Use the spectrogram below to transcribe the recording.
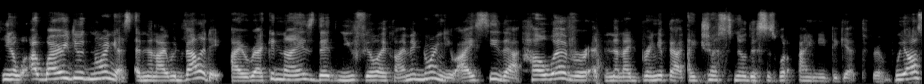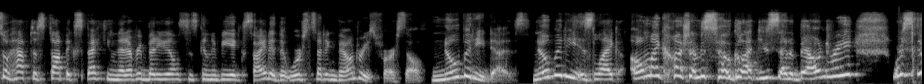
you know, why are you ignoring us? And then I would validate. I recognize that you feel like I'm ignoring you. I see that. However, and then I'd bring it back. I just know this is what I need to get through. We also have to stop expecting that everybody else is going to be excited that we're setting boundaries for ourselves ourselves. Nobody does. Nobody is like, oh my gosh, I'm so glad you set a boundary. We're so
